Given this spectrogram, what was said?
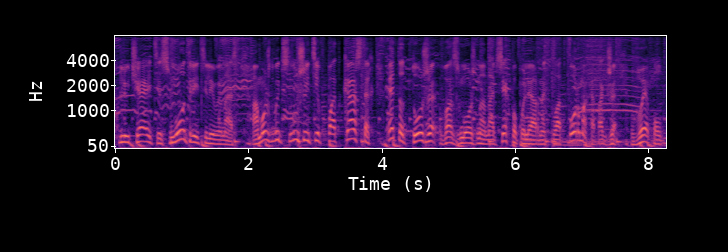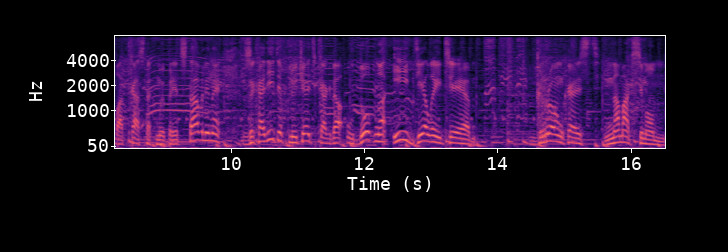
включаете, смотрите ли вы нас, а может быть слушаете в подкастах, это тоже возможно на всех популярных платформах, а также в Apple подкастах мы представлены. Заходите, включайте, когда удобно и делайте громкость на максимум.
